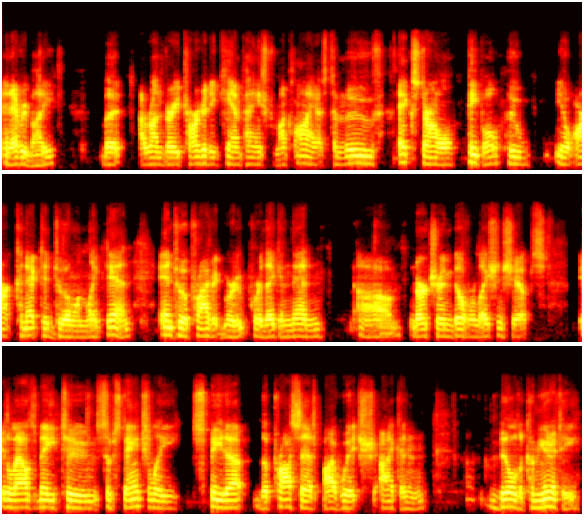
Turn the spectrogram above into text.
and everybody, but I run very targeted campaigns for my clients to move external people who you know aren't connected to them on LinkedIn into a private group where they can then um, nurture and build relationships. It allows me to substantially speed up the process by which I can build a community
